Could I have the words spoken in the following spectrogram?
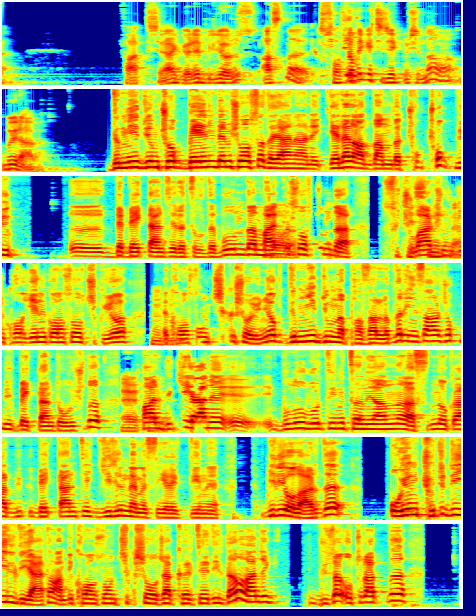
farklı şeyler görebiliyoruz. Aslında sohbete geçecektim şimdi ama buyur abi. The Medium çok beğenilmemiş olsa da yani hani genel anlamda çok çok büyük e, be- beklenti yaratıldı. Bunda Microsoft'un da suçu var Kesinlikle. çünkü ko- yeni konsol çıkıyor. Hı hı. E, konsolun çıkış oyunu yok. The Medium'la pazarladılar. İnsanlara çok büyük beklenti oluştu. Evet, Halbuki yani e, Bluebird Team'i tanıyanlar aslında o kadar büyük bir beklentiye girilmemesi gerektiğini biliyorlardı. Oyun kötü değildi yani. Tamam bir konsolun çıkışı olacak kaliteli değildi ama bence güzel oturaklı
